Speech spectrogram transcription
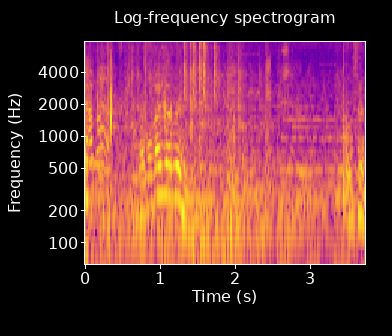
যাবা? হ্যাঁ কোথায় যাবেন? বসেন।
